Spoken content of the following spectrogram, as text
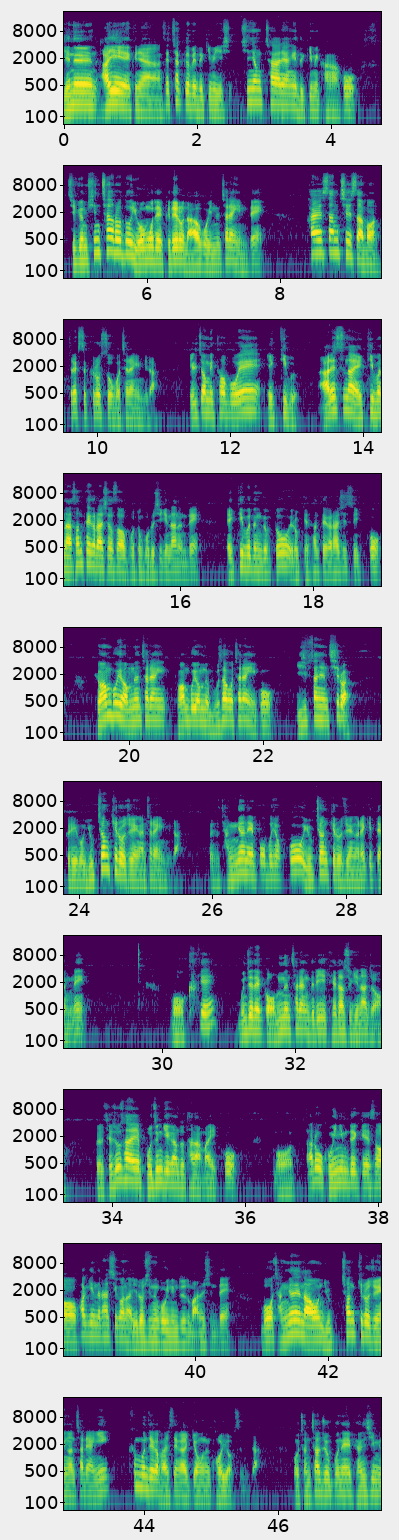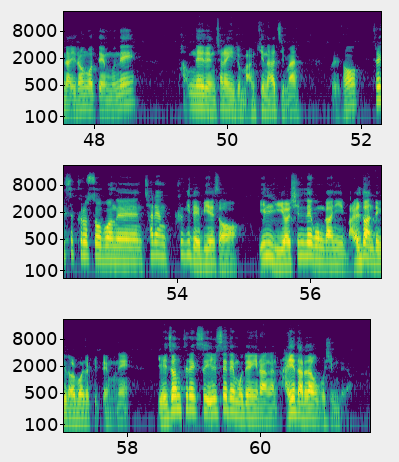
얘는 아예 그냥 새 차급의 느낌이 시- 신형 차량의 느낌이 강하고 지금 신차로도 이 모델 그대로 나오고 있는 차량인데 8374번 트랙스 크로스오버 차량입니다. 1.2 터보의 액티브 RS나 액티브나 선택을 하셔서 보통 고르시긴 하는데 액티브 등급도 이렇게 선택을 하실 수 있고 교환 부위 없는 차량이 교환 부위 없는 무사고 차량이고 24년 7월 그리고 6,000km 주행한 차량입니다. 그래서 작년에 뽑으셨고 6,000km 주행을 했기 때문에 뭐 크게 문제될 거 없는 차량들이 대다수긴 하죠. 제조사의 보증 기간도 다 남아 있고 뭐 따로 고객님들께서 확인을 하시거나 이러시는 고객님들도 많으신데 뭐 작년에 나온 6,000km 주행한 차량이 큰 문제가 발생할 경우는 거의 없습니다. 뭐 전차주분의 변심이나 이런 것 때문에 판매된 차량이 좀 많기는 하지만 그래서 트랙스 크로스오버는 차량 크기 대비해서 1, 2열 실내 공간이 말도 안 되게 넓어졌기 때문에 예전 트랙스 1세대 모델이랑은 아예 다르다고 보시면 돼요.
